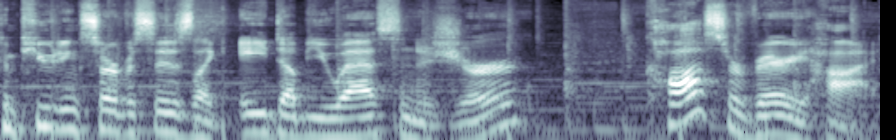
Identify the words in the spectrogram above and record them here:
computing services like AWS and Azure, costs are very high.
